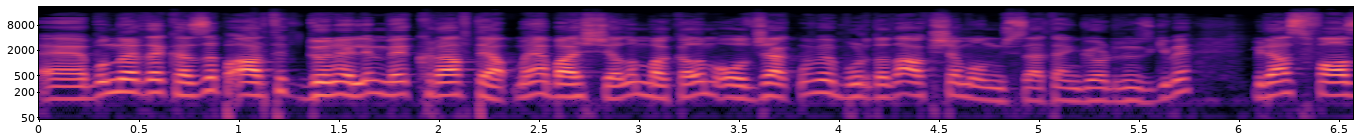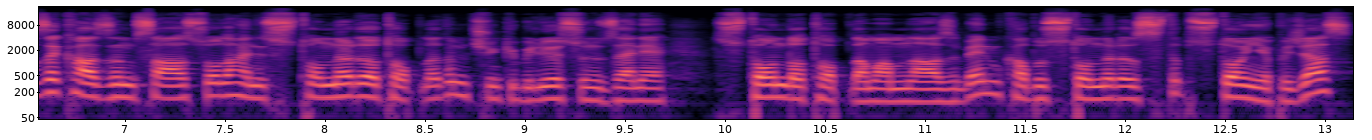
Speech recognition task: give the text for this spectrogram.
Ee, bunları da kazıp artık dönelim ve craft yapmaya başlayalım. Bakalım olacak mı? Ve burada da akşam olmuş zaten gördüğünüz gibi. Biraz fazla kazdım sağa sola. Hani stoneları da topladım. Çünkü biliyorsunuz hani stone da toplamam lazım. Benim kabus stoneları ısıtıp stone yapacağız.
